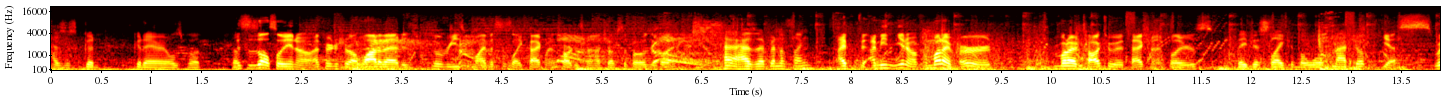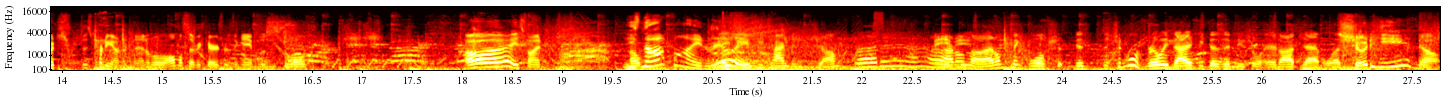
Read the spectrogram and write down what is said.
has this good, good aerials, but This is also, you know, I'm pretty sure a lot of that is the reason why this is like Pac-Man's hardest matchup, supposedly. Ha- has that been a thing? I, I mean, you know, from what I've heard, from what I've talked to with Pac-Man players, They just like the Wolf matchup. yes, which is pretty understandable. Almost every character in the game loses to Wolf. Oh, he's fine. He's not fine, really. if you time to jump at it? I don't know. I don't think Wolf should. Did, should Wolf really die if he does a neutral air dodge at less? Should he? No.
